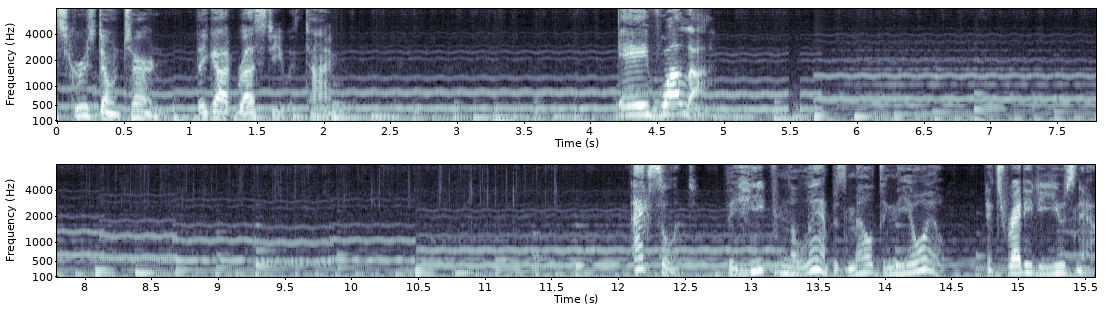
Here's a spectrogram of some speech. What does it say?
The screws don't turn. They got rusty with time. Et voila! Excellent! The heat from the lamp is melting the oil. It's ready to use now.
